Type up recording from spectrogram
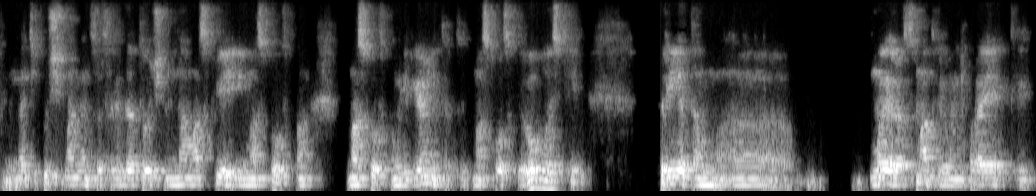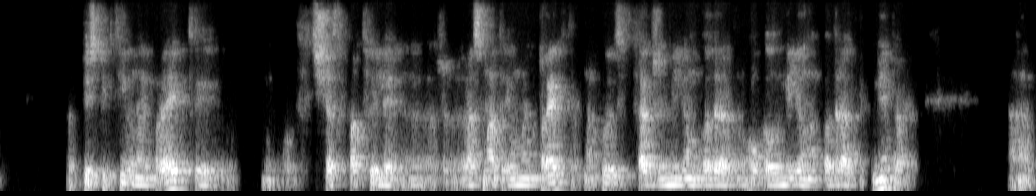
на текущий момент сосредоточен на Москве и московском, московском регионе, так сказать, Московской области. При этом а, мы рассматриваем проекты, перспективные проекты. Сейчас в портфеле э, рассматриваемых проектов находится также миллион квадратных, около миллиона квадратных метров. А,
